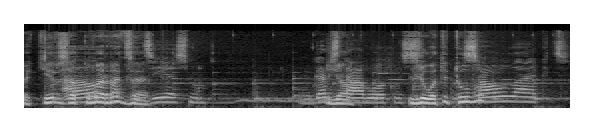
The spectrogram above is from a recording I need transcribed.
bet ķirzaku var redzēt. Dziesma, garstāvoklis, Jā, ļoti tuvu. Saulēkts.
